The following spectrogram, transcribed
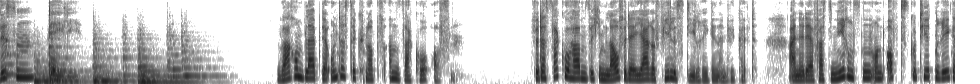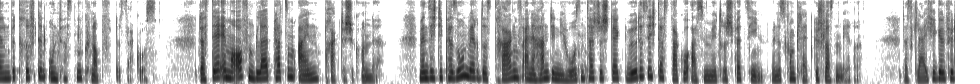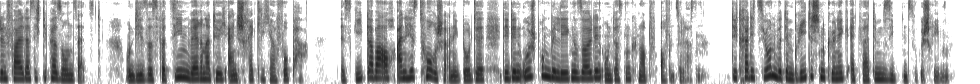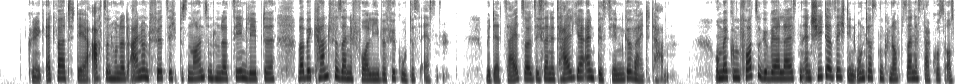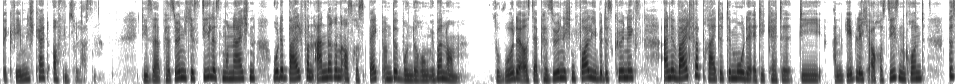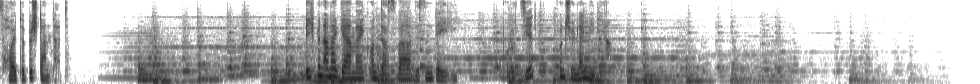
Wissen Daily. Warum bleibt der unterste Knopf am Sakko offen? Für das Sakko haben sich im Laufe der Jahre viele Stilregeln entwickelt. Eine der faszinierendsten und oft diskutierten Regeln betrifft den untersten Knopf des Sakkos. Dass der immer offen bleibt, hat zum einen praktische Gründe. Wenn sich die Person während des Tragens eine Hand in die Hosentasche steckt, würde sich das Sakko asymmetrisch verziehen, wenn es komplett geschlossen wäre. Das gleiche gilt für den Fall, dass sich die Person setzt. Und dieses Verziehen wäre natürlich ein schrecklicher Fauxpas. Es gibt aber auch eine historische Anekdote, die den Ursprung belegen soll, den untersten Knopf offen zu lassen. Die Tradition wird dem britischen König Edward VII. zugeschrieben. König Edward, der 1841 bis 1910 lebte, war bekannt für seine Vorliebe für gutes Essen. Mit der Zeit soll sich seine Taille ein bisschen geweitet haben. Um mehr Komfort zu gewährleisten, entschied er sich, den untersten Knopf seines Sakkos aus Bequemlichkeit offen zu lassen. Dieser persönliche Stil des Monarchen wurde bald von anderen aus Respekt und Bewunderung übernommen. So wurde aus der persönlichen Vorliebe des Königs eine weit verbreitete Modeetikette, die, angeblich auch aus diesem Grund, bis heute Bestand hat. Ich bin Anna Germeck und das war Wissen Daily. Produziert von Schönlein Media.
